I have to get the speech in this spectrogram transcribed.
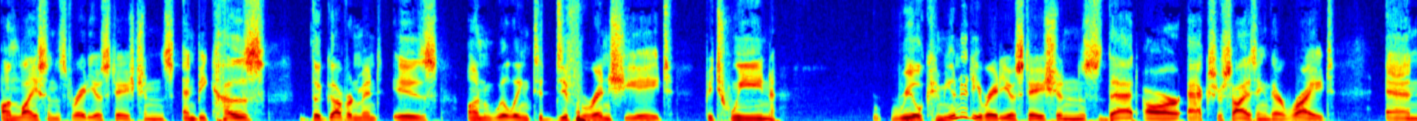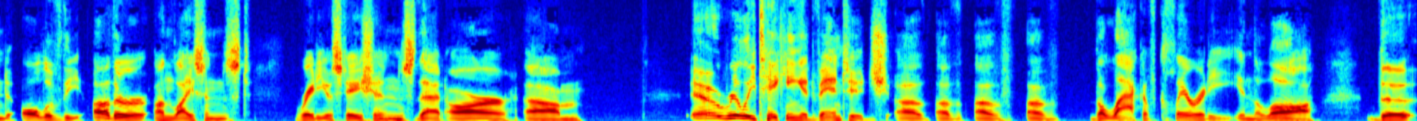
unlicensed radio stations, and because the government is unwilling to differentiate between real community radio stations that are exercising their right and all of the other unlicensed radio stations that are um, uh, really taking advantage of, of of of the lack of clarity in the law. The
